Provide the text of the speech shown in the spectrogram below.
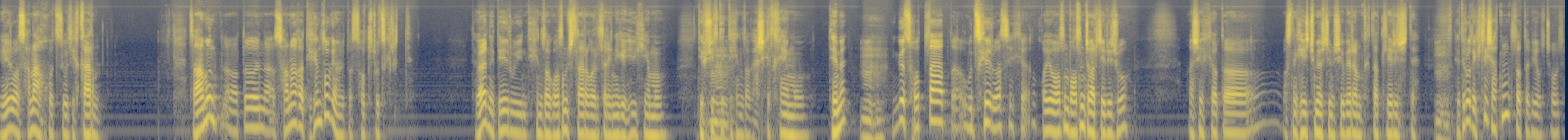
нэр бас санаа авах зүйл их гарна. За мөн одоо энэ санаага технологийн хувьд бас судалж үзэх хэрэгтэй. Тэгээд нэг дээр үеийн технологи уламжлал арга барилаар энийг хийх юм уу? Дэвшилтэд технологи ашиглах юм уу? Тийм ээ? Ингээд судлаад үзэхээр бас их гоё олон боломж гарч ирнэ шүү. Маш их одоо бас нэг хийчмээр юм шиг баримтагтаад л ирнэ штэ. Тэр бол эхлэх шатанд л одоо бий болж байгаа үл.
